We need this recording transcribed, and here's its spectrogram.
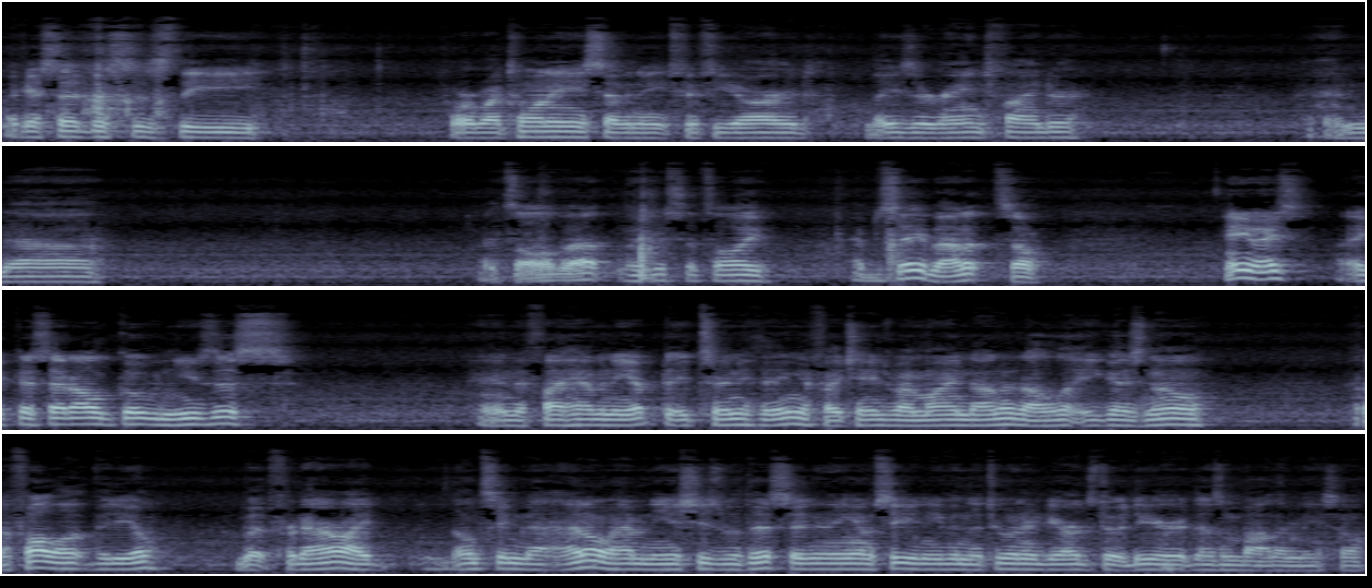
Like I said, this is the 4x20, 7850 yard laser rangefinder. And uh, that's all about, I guess that's all I have to say about it. So, anyways, like I said, I'll go and use this. And if I have any updates or anything, if I change my mind on it, I'll let you guys know in a follow-up video. But for now, I don't seem to, I don't have any issues with this. Anything I'm seeing, even the 200 yards to a deer, it doesn't bother me. So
